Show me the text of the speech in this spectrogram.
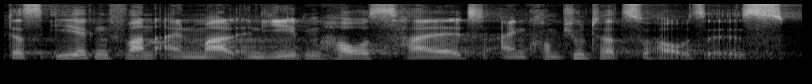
dass irgendwann einmal in jedem Haushalt ein Computer zu Hause ist.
